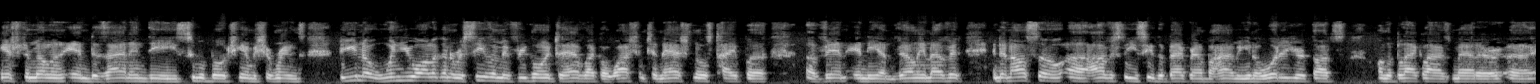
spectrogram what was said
instrumental in designing the Super Bowl championship rings. Do you know when you all are going to receive them? If you're going to have like a Washington Nationals type of event in the unveiling of it, and then also, uh, obviously, you see the background behind me. You know, what are your thoughts on the Black Lives Matter, uh,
